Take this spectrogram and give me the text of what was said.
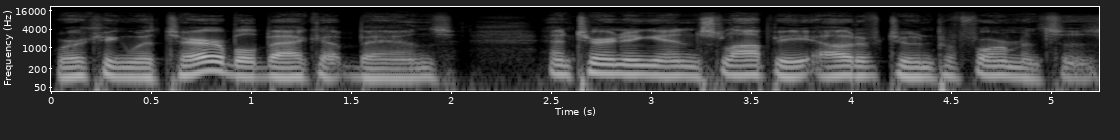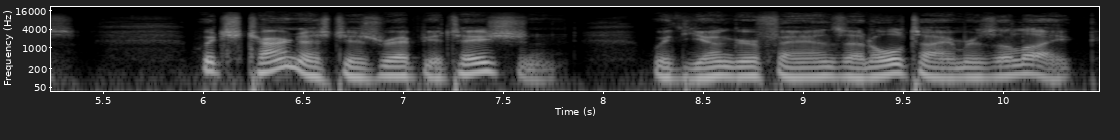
working with terrible backup bands and turning in sloppy, out of tune performances, which tarnished his reputation with younger fans and old timers alike.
